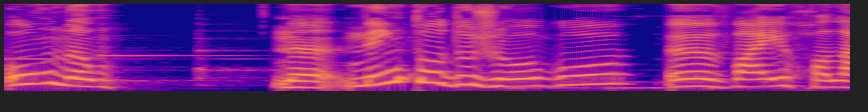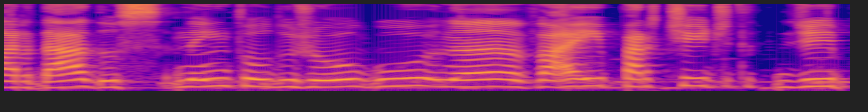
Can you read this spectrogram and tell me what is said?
ou não. Né? Nem todo jogo uh, vai rolar dados, nem todo jogo né, vai partir de, de,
